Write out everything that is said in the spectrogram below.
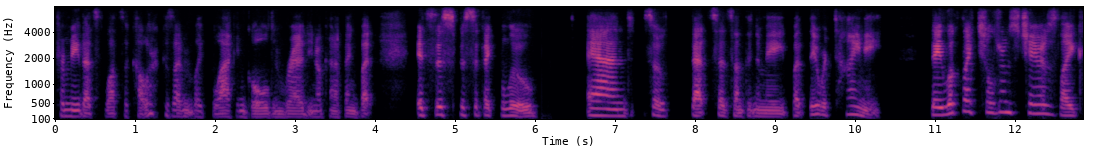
for me that's lots of color because I'm like black and gold and red, you know, kind of thing. But it's this specific blue. And so that said something to me, but they were tiny. They looked like children's chairs, like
